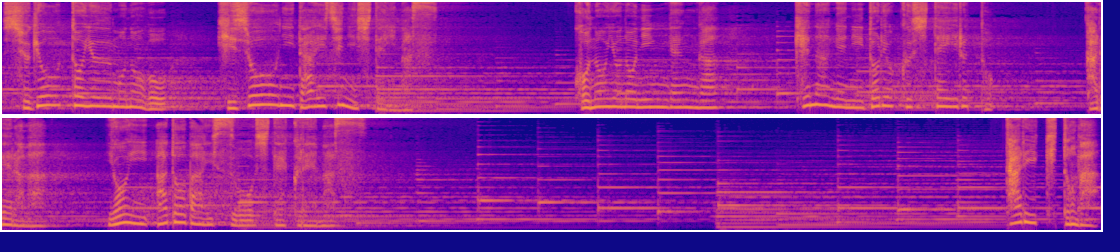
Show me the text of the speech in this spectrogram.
修行というものを非常に大事にしています。この世の人間がけなげに努力していると彼らは良いアドバイスをしてくれます。他力とは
